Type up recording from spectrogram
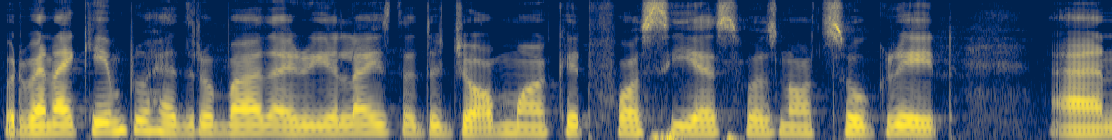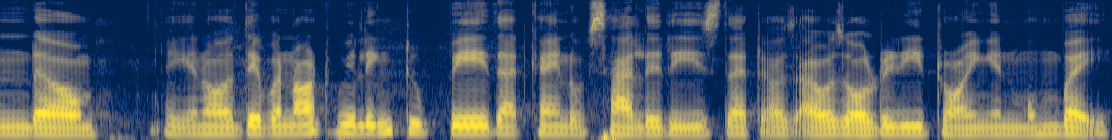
But when I came to Hyderabad, I realized that the job market for CS was not so great, and um, you know they were not willing to pay that kind of salaries that I was, I was already drawing in Mumbai.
